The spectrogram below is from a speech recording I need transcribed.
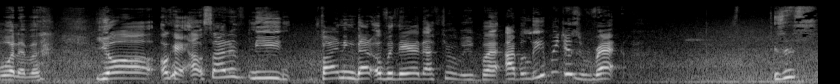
whatever. Y'all, okay, outside of me finding that over there, that threw me, but I believe we just wrapped is this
